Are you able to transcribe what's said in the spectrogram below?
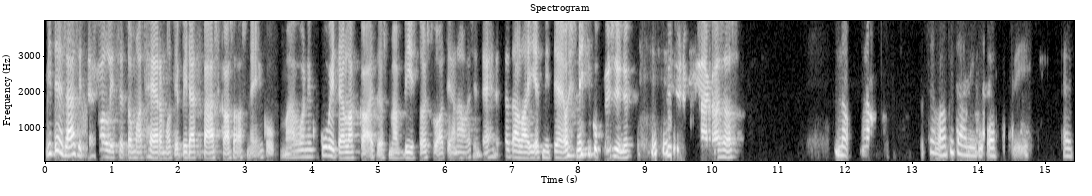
Miten sä sitten hallitset omat hermot ja pidät pääs kasas? Niin kuin, mä en voi niin kuin kuvitellakaan, että jos mä 15-vuotiaana olisin tehnyt tätä lajia, että miten olisi niin kuin pysynyt, pysynyt pää kasas. No, no, se vaan pitää niin kuin oppia. Et,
